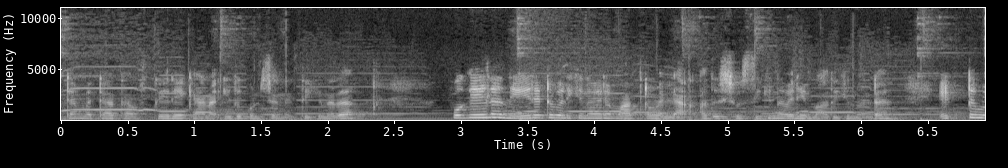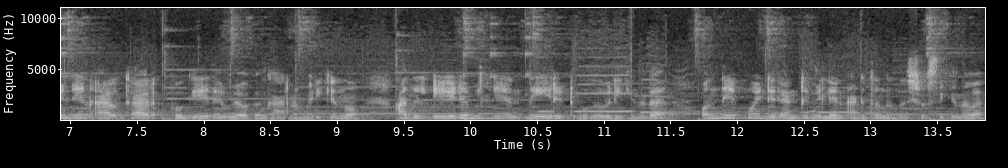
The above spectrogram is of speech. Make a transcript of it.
മാറ്റാൻ പറ്റാത്ത അവസ്ഥയിലേക്കാണ് ഇത് കൊണ്ട് ചെന്നെത്തിക്കുന്നത്. പുകയില നേരിട്ട് വലിക്കുന്നവരെ മാത്രമല്ല അത് ശ്വസിക്കുന്നവരെയും ബാധിക്കുന്നുണ്ട്. എട്ട് മില്യൺ ആൾക്കാർ പുകയില ഉപയോഗം കാരണം മരിക്കുന്നു. അതിൽ ഏഴ് മില്യൺ നേരിട്ട് പുകവലിക്കുന്നത് ഒന്നേ പോയിന്റ് രണ്ട് മില്യൺ അടുത്ത് നിന്ന് ശ്വസിക്കുന്നവർ.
